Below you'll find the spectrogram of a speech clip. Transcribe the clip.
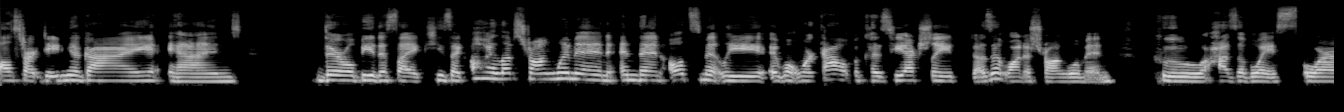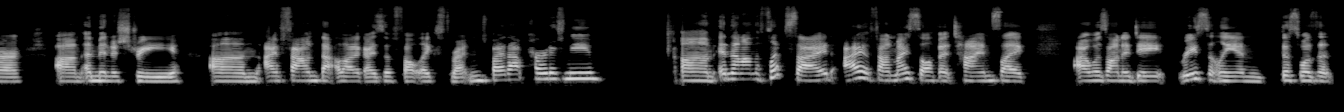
I'll start dating a guy and there will be this like, he's like, oh, I love strong women. And then ultimately it won't work out because he actually doesn't want a strong woman who has a voice or um, a ministry. Um, I've found that a lot of guys have felt like threatened by that part of me. Um, and then on the flip side, I have found myself at times like I was on a date recently and this wasn't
